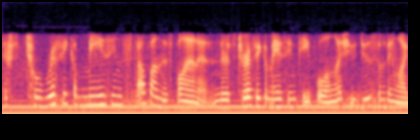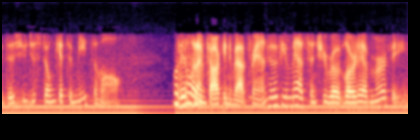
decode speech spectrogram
there's terrific, amazing stuff on this planet, and there's terrific, amazing people. Unless you do something like this, you just don't get to meet them all. Well, you know what I'm talking about, Fran. Who have you met since you wrote Lord Have Murphy?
